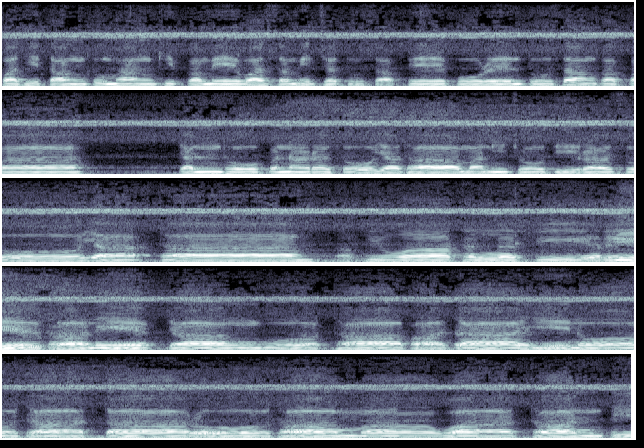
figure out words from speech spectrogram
ปฏิตังตุมหังคิปเมวะสมิจตุสัพเพปุเรนตุสังกปา จันโทปนารโสยธามณิโชติราโสยธาอภิวาทนาสีริริสสานินิจจังบุทธาปจายโนจัตตารโอธรรมวัฏันติ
